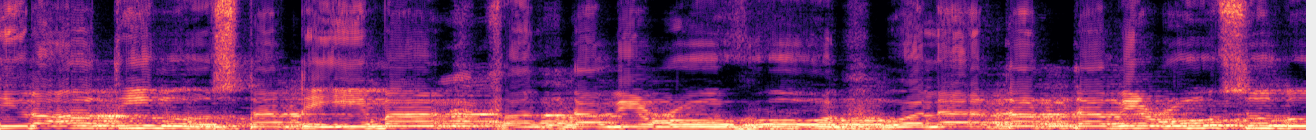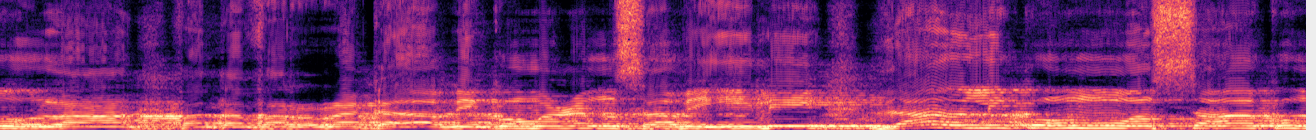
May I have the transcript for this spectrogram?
সিরাতি মুস্তাকিমা, ফাত্তাবিউহু ওয়া লা তাত্তাবিউ সুবুলা, ফাতাফাররাকা বিকুম আন সাবিলি, যালিকুম ওয়াসাকুম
